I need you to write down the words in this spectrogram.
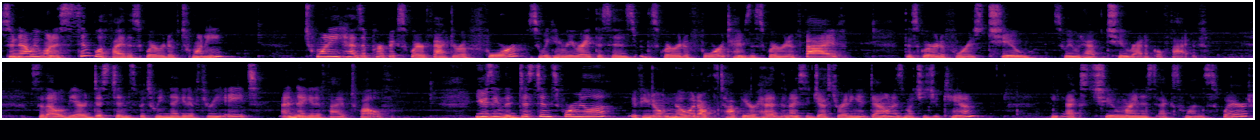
So now we want to simplify the square root of 20. 20 has a perfect square factor of 4, so we can rewrite this as the square root of 4 times the square root of 5. The square root of 4 is 2, so we would have 2 radical 5. So that would be our distance between negative 3, 8 and negative 5, 12. Using the distance formula, if you don't know it off the top of your head, then I suggest writing it down as much as you can. The x2 minus x1 squared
